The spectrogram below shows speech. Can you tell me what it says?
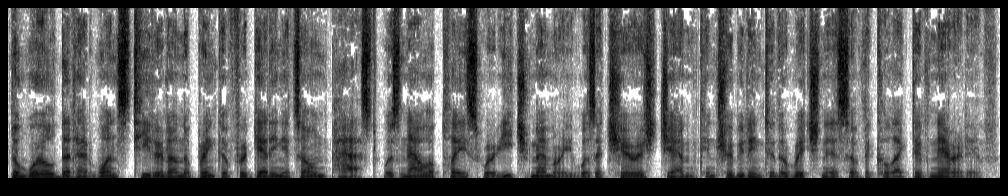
The world that had once teetered on the brink of forgetting its own past was now a place where each memory was a cherished gem contributing to the richness of the collective narrative.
